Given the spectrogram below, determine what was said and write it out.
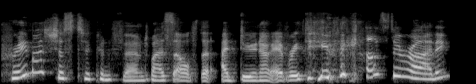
pretty much just to confirm to myself that I do know everything when it comes to writing.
